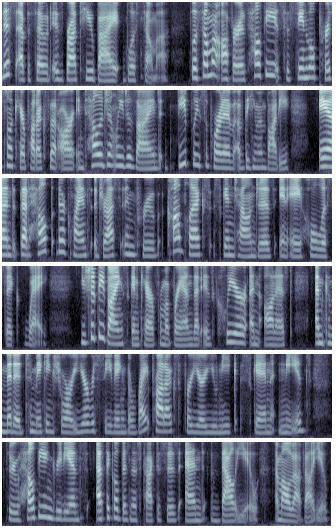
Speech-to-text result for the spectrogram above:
This episode is brought to you by Blissoma. Blissoma offers healthy, sustainable personal care products that are intelligently designed, deeply supportive of the human body, and that help their clients address and improve complex skin challenges in a holistic way. You should be buying skincare from a brand that is clear and honest and committed to making sure you're receiving the right products for your unique skin needs through healthy ingredients, ethical business practices, and value. I'm all about value.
